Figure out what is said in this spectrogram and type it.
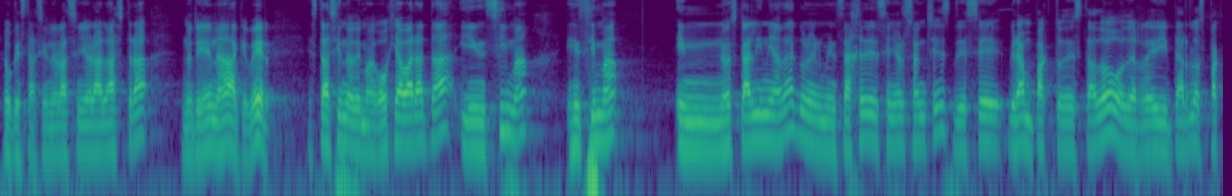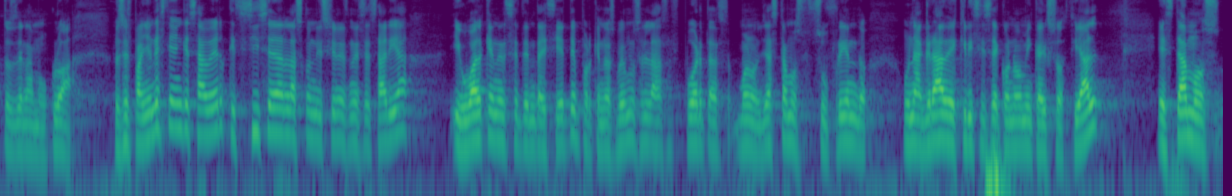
lo que está haciendo la señora Lastra no tiene nada que ver. Está haciendo demagogia barata y encima, encima no está alineada con el mensaje del señor Sánchez de ese gran pacto de Estado o de reeditar los pactos de la Moncloa. Los españoles tienen que saber que sí se dan las condiciones necesarias, igual que en el 77, porque nos vemos en las puertas, bueno, ya estamos sufriendo una grave crisis económica y social, estamos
